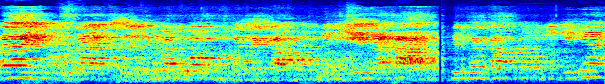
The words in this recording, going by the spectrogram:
ได้กรุณาเชิญมาร่วมกิจกรรมวันนี้นะคะกิจกรรมวันนี้เนี่ย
